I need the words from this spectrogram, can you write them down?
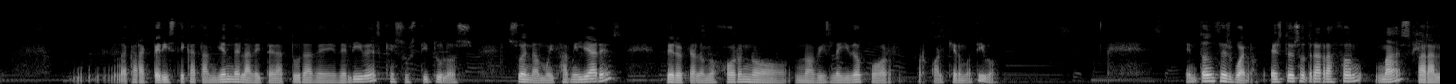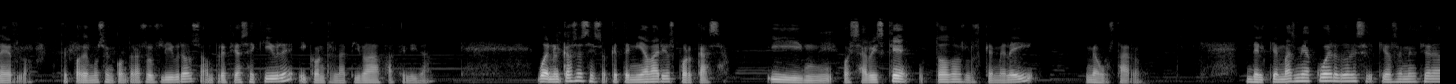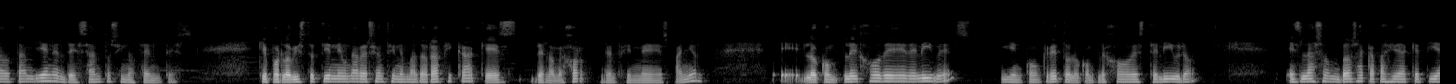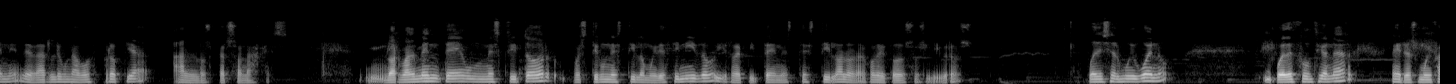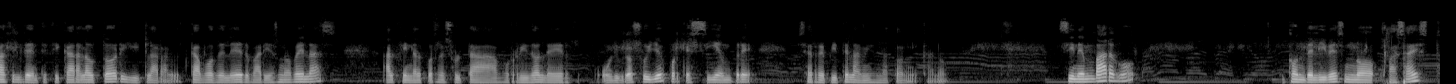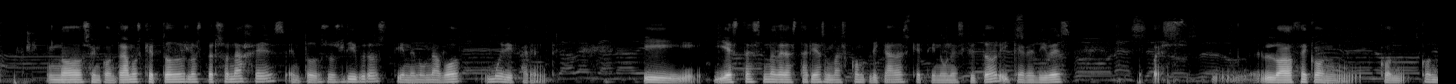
una característica también de la literatura de Delibes, que sus títulos suenan muy familiares, pero que a lo mejor no, habéis leído por, cualquier motivo. Entonces, bueno, esto es otra razón más para leerlo, que podemos encontrar sus libros a un precio asequible y con relativa facilidad. Bueno, el caso es eso, que tenía varios por casa. Y pues sabéis que todos los que me leí me gustaron. Del que más me acuerdo es el que os he mencionado también, el de Santos Inocentes, que por lo visto tiene una versión cinematográfica que es de lo mejor del cine español. Eh, lo complejo de Delibes, y en concreto lo complejo de este libro, es la asombrosa capacidad que tiene de darle una voz propia a los personajes. Normalmente un escritor pues tiene un estilo muy definido y repite en este estilo a lo largo de todos sus libros. Puede ser muy bueno puede funcionar, pero es muy fácil identificar al autor y claro, al cabo de leer varias novelas, al final pues resulta aburrido leer un libro suyo porque siempre se repite la misma tónica, ¿no? Sin embargo, con Delibes no pasa esto. Nos encontramos que todos los personajes en todos sus libros tienen una voz muy diferente. Y, esta es una de las tareas más complicadas que tiene un escritor y que Delibes pues lo hace con,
